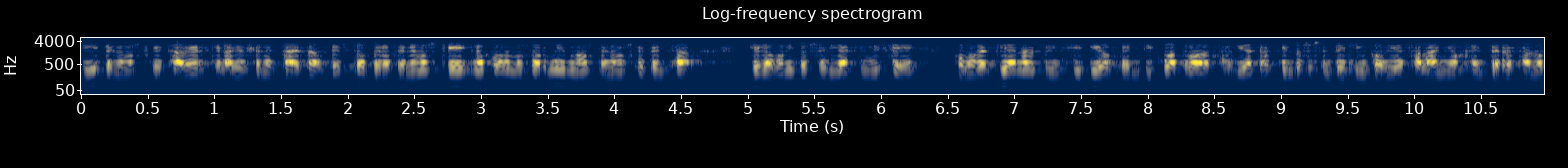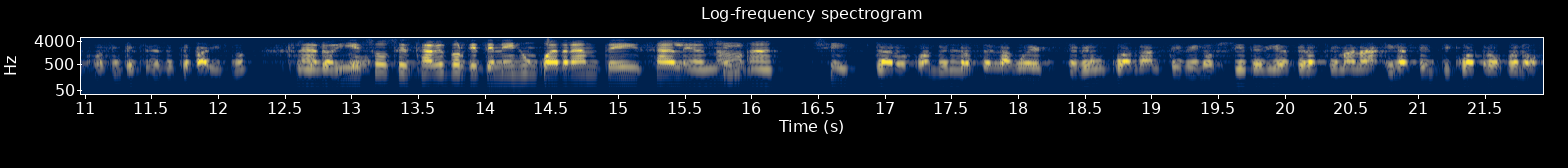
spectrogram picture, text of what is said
sí, tenemos que saber que la Virgen está detrás de esto, pero tenemos que, no podemos dormirnos, tenemos que pensar que lo bonito sería que hubiese, como decían al principio, 24 horas al día, 365 días al año, gente rezando por las intenciones de este país, ¿no? Claro, y eso se sabe porque tenéis un cuadrante y sale, ¿no? Sí. Ah. Sí. Claro, cuando entras en la web se ve un cuadrante de los siete días de la semana y las 24, bueno,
